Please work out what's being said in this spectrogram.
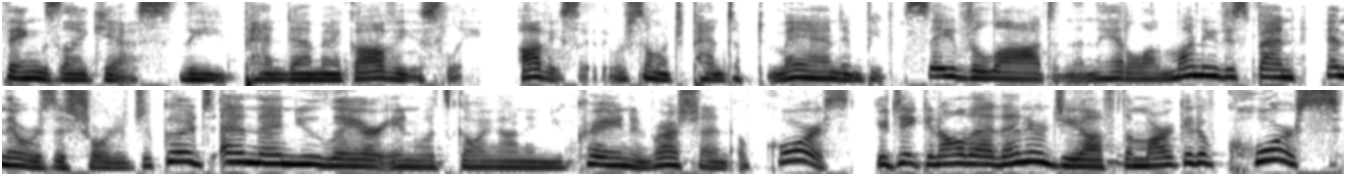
things like, yes, the pandemic, obviously. Obviously, there was so much pent up demand and people saved a lot and then they had a lot of money to spend and there was a shortage of goods. And then you layer in what's going on in Ukraine and Russia. And of course, you're taking all that energy off the market. Of course,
